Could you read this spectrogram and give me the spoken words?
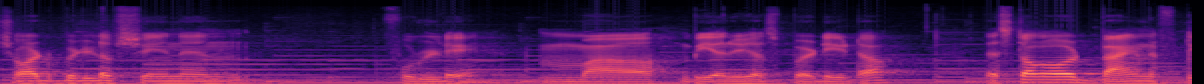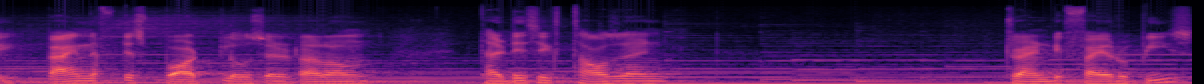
Short build-up chain in full day, bearish as per data. Let's talk about Bank Nifty. Bank Nifty spot closed at around 36,025 rupees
